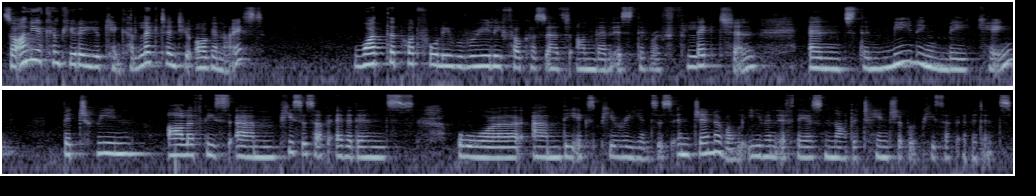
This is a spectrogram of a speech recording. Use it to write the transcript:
So on your computer you can collect and you organize. What the portfolio really focuses on then is the reflection and the meaning making between all of these um, pieces of evidence or um, the experiences in general, even if there's not a tangible piece of evidence,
